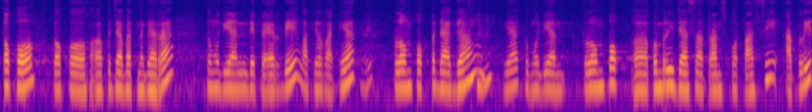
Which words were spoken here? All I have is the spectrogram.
tokoh tokoh uh, pejabat negara, kemudian DPRD, wakil rakyat, Baik. kelompok pedagang, mm -hmm. ya, kemudian kelompok uh, pemberi jasa transportasi, atlet,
